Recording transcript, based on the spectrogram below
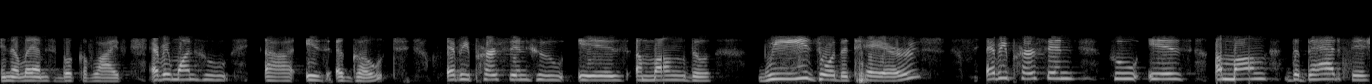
in the Lamb's book of life, everyone who uh, is a goat, every person who is among the weeds or the tares, every person who is among the bad fish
